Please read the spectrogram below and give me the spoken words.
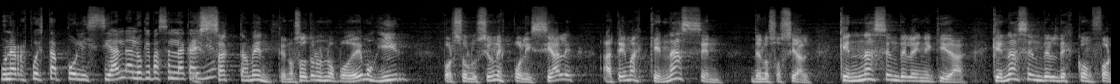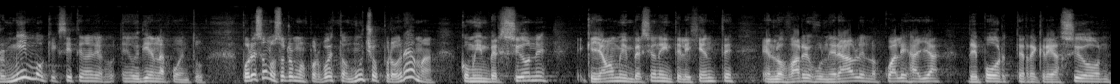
una respuesta policial a lo que pasa en la calle. Exactamente. Nosotros no podemos ir por soluciones policiales a temas que nacen de lo social, que nacen de la inequidad, que nacen del desconformismo que existe hoy día en la juventud. Por eso nosotros hemos propuesto muchos programas, como inversiones, que llamamos inversiones inteligentes en los barrios vulnerables, en los cuales haya deporte, recreación,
